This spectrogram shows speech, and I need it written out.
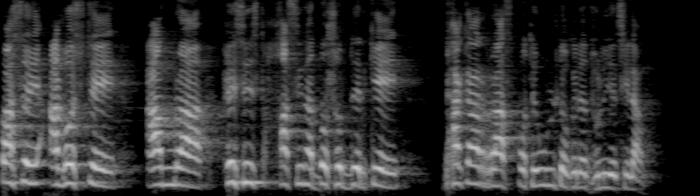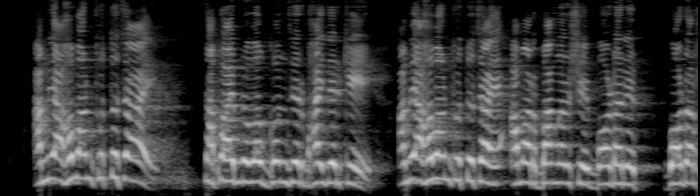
পাঁচই আগস্টে আমরা ফেসিস্ট হাসিনা দোসরদেরকে ঢাকার রাজপথে উল্টো করে ঝুলিয়েছিলাম। আমি আহ্বান করতে চাই চাপাই নবাবগঞ্জের ভাইদেরকে, আমি আহ্বান করতে চাই আমার বাংলাদেশের বর্ডারের বর্ডার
